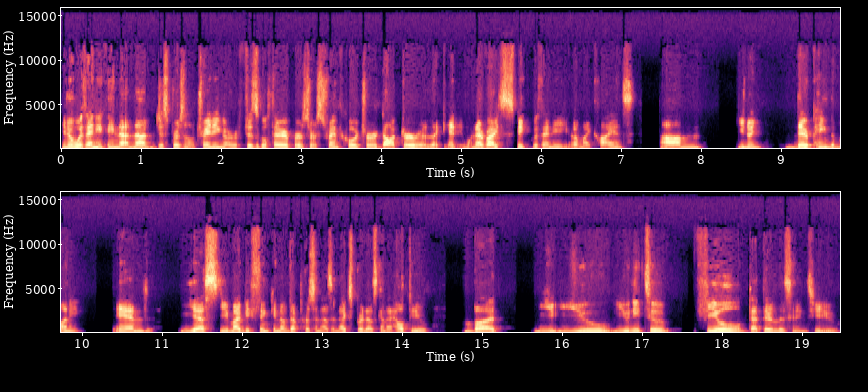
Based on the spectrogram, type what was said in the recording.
you know with anything not not just personal training or a physical therapist or strength coach or a doctor or like whenever i speak with any of my clients um you know they're paying the money. And yes you might be thinking of that person as an expert that's going to help you but you you you need to feel that they're listening to you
